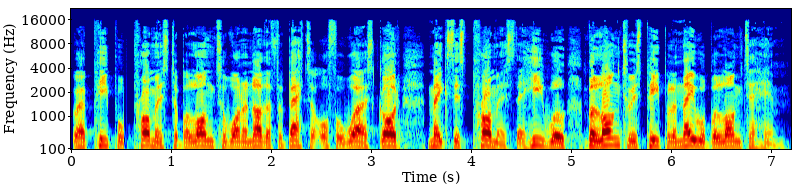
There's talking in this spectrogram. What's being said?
where people promise to belong to one another for better or for worse, God makes this promise that He will belong to His people and they will belong to Him.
